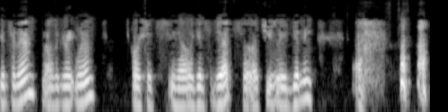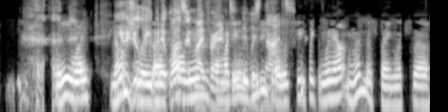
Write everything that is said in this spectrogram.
good for them. That was a great win. Of course, it's you know against the Jets, so that's usually a gimme. Uh, but anyway, no, Usually, but uh, it wasn't, my friend. My It was duty, so not. let's see if we can win out and win this thing. Let's uh,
